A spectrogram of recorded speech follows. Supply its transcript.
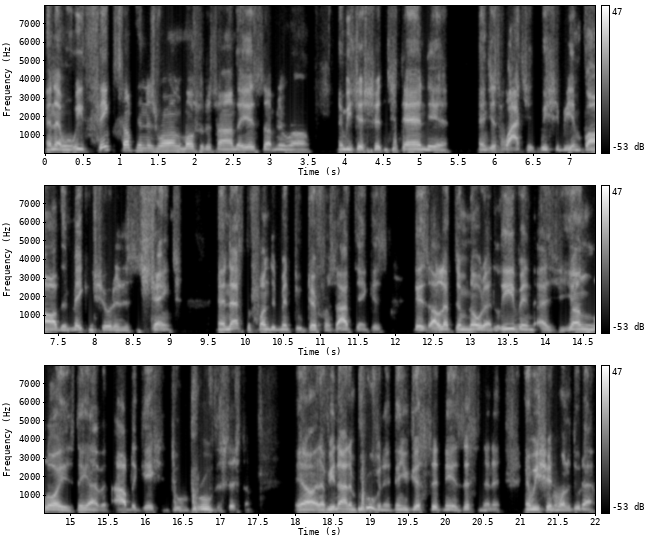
And that when we think something is wrong, most of the time there is something wrong, and we just shouldn't stand there and just watch it. We should be involved in making sure that it's changed. And that's the fundamental difference, I think, is is I let them know that leaving as young lawyers, they have an obligation to improve the system. You know, and if you're not improving it, then you're just sitting there existing in it. And we shouldn't want to do that.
